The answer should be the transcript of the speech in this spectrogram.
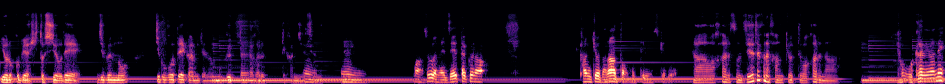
喜びはひとしおで自分の自己肯定感みたいなのもグッと上がるって感じですよね。うん。まあ、すごいね、贅沢な環境だなとは思ってるんですけど、ああわかるその贅沢な環境ってわかるな。お金はね、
